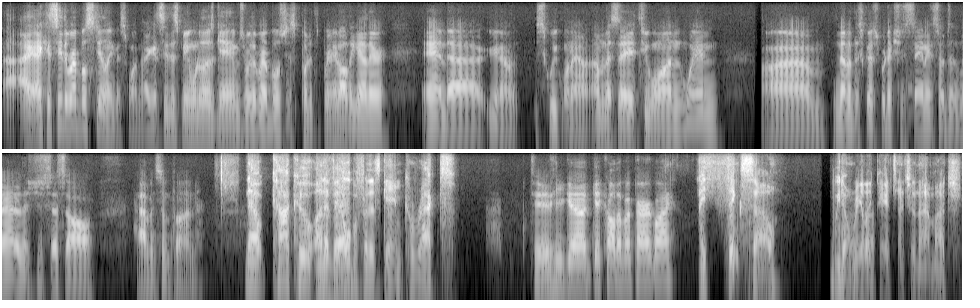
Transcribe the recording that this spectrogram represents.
I, I can see the Rebels stealing this one. I can see this being one of those games where the Rebels just put it, bring it all together, and uh, you know, squeak one out. I'm gonna say a two-one win. Um, none of this goes prediction standing, so it doesn't matter. This just us all having some fun. Now, Kaku unavailable for this game, correct? Did he go, get called up by Paraguay? I think so we don't really pay attention that much.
